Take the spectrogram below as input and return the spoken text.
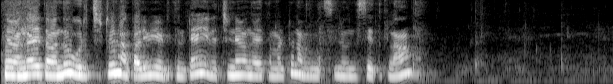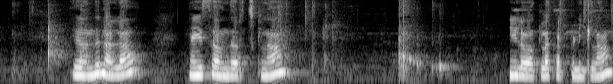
இந்த வெங்காயத்தை வந்து உரிச்சிட்டு நான் கழுவி எடுத்துக்கிட்டேன். இந்த சின்ன வெங்காயத்தை மட்டும் நம்ம மிக்சியில் வந்து சேர்த்துக்கலாம். இதை வந்து நல்லா நைஸாக வந்து அரைச்சிக்கலாம். நீல வாக்கில் கட் பண்ணிக்கலாம்.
